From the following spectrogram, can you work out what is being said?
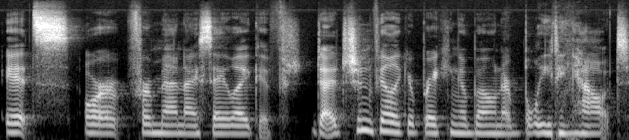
It's, or for men, I say, like, if it shouldn't feel like you're breaking a bone or bleeding out.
